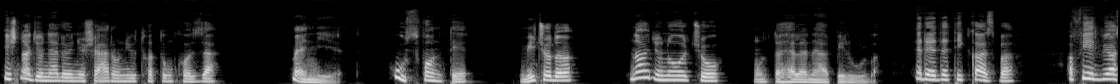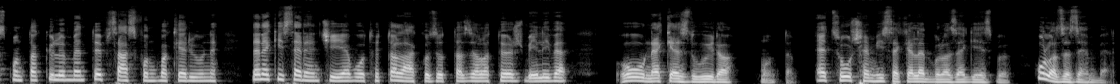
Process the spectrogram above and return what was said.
és nagyon előnyös áron juthatunk hozzá. Mennyiért? Húsz fontért. Micsoda? Nagyon olcsó, mondta Helen elpirulva. Eredeti kazba. A férfi azt mondta, különben több száz fontba kerülne, de neki szerencséje volt, hogy találkozott azzal a törzsbélivel. Ó, ne kezd újra, mondtam. Egy szót sem hiszek el ebből az egészből. Hol az az ember?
